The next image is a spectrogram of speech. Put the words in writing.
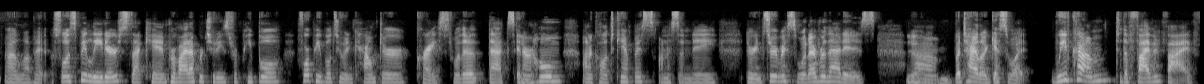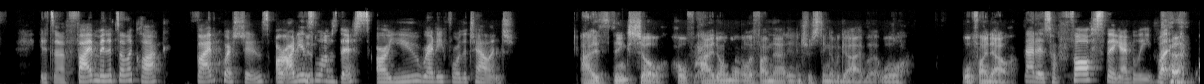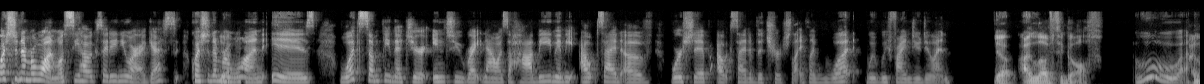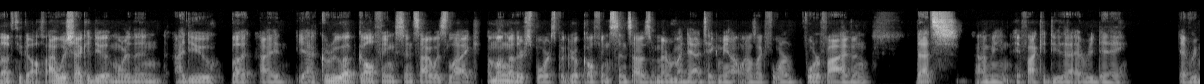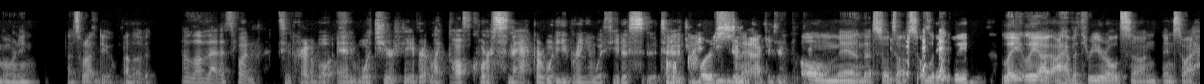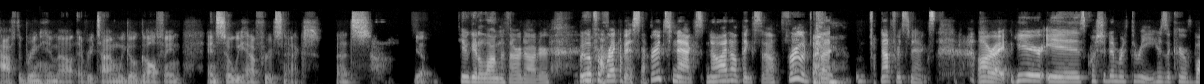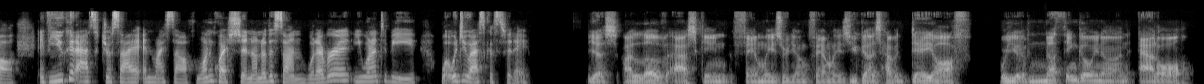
I love it. So let's be leaders that can provide opportunities for people for people to encounter Christ, whether that's in Yeah. our home, on a college campus, on a Sunday during service, whatever that is. Yeah. Um, but Tyler, guess what? We've come to the five and five. It's a five minutes on the clock, five questions. Our audience loves this. Are you ready for the challenge? I think so. Hopefully, I don't know if I'm that interesting of a guy, but we'll we'll find out. That is a false thing, I believe. But question number one, we'll see how exciting you are, I guess. Question number Yeah. one is what's something that you're into right now as a hobby, maybe outside of worship, outside of the church life? Like, what would we find you doing? Yep, I love to golf. Ooh, I love to golf. I wish I could do it more than I do, but I yeah, grew up golfing since I was like among other sports, but grew up golfing since I was remember my dad taking me out when I was like 4 4 or 5 and that's I mean, if I could do that every day, every morning, that's what I do. I love it. I love that. That's fun. It's incredible. And what's your favorite like golf course snack, or what are you bringing with you to to Golf drink, course eat snack? to drink? Oh man, that's so tough. So lately, lately I, I have a three-year-old son, and so I have to bring him out every time we go golfing. And so we have fruit snacks. That's You get along with our daughter. We want for breakfast? Fruit snacks. No, I don't think so. Fruit, but not fruit snacks. All right. Here is question number three. Here's a curveball. If you could ask Josiah and myself one question under the sun, whatever you want it to be, what would you ask us today? Yes, I love asking families or young families, you guys have a day off where you have nothing going on at all.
